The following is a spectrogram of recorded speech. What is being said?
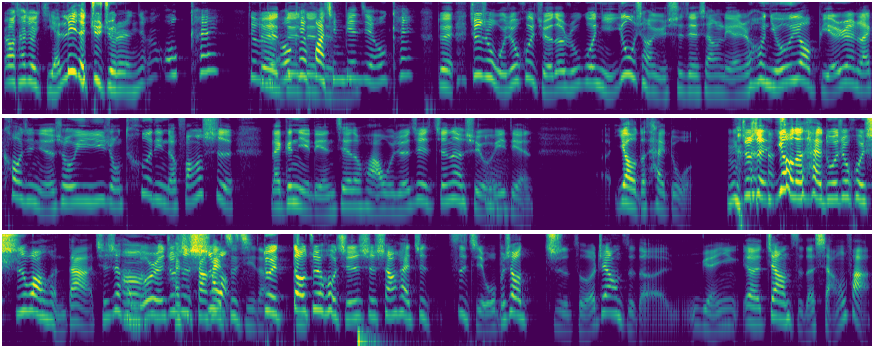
然后他就严厉的拒绝了人家嗯，OK，对不对对 o 对 k 对划清边界，OK。对，就是我就会觉得，如果你又想与世界相连，然后你又要别人来靠近你的时候，以一种特定的方式来跟你连接的话，我觉得这真的是有一嗯点、呃要的太多，就是 要的太多就会失望很大。其实很多人就嗯是伤害自己的，对，到最后其实是伤害自自己。我不是要指责这样子的原因，呃，这样子的想法，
